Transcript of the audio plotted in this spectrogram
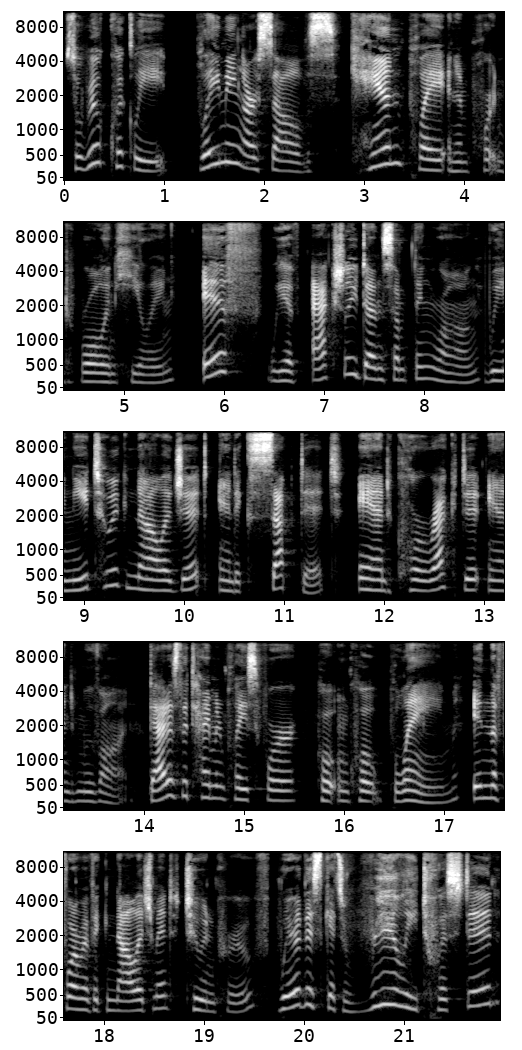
So, real quickly, blaming ourselves can play an important role in healing. If we have actually done something wrong, we need to acknowledge it and accept it and correct it and move on. That is the time and place for quote unquote blame in the form of acknowledgement to improve. Where this gets really twisted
